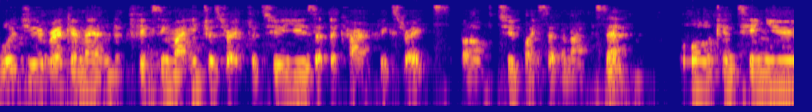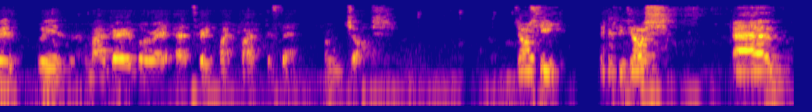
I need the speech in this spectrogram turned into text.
would you recommend fixing my interest rate for two years at the current fixed rates of 2.79% or continue with my variable rate at 3.5% from Josh? Joshy. Thank you, Josh. Um,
